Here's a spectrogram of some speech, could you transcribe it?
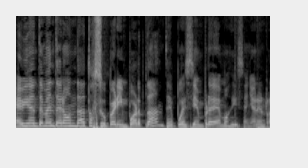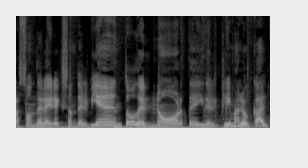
Evidentemente era un dato súper importante, pues siempre debemos diseñar en razón de la dirección del viento, del norte y del clima local.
